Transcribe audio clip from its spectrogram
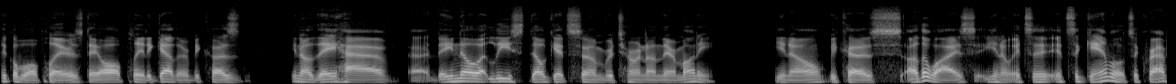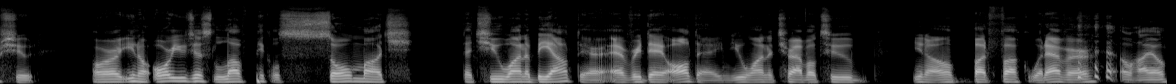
pickleball players they all play together because you know they have uh, they know at least they'll get some return on their money. You know, because otherwise, you know, it's a it's a gamble, it's a crapshoot, or you know, or you just love pickles so much that you want to be out there every day, all day, and you want to travel to, you know, butt fuck whatever, Ohio.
